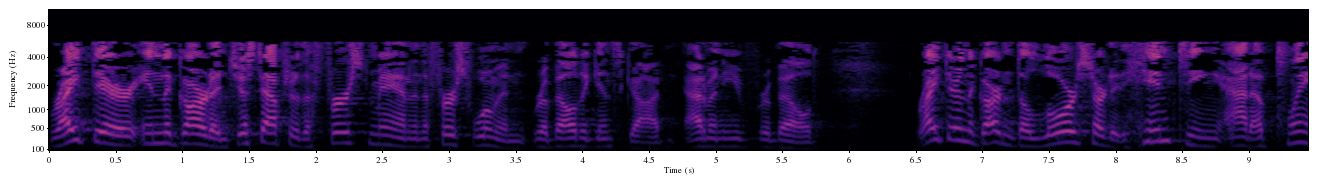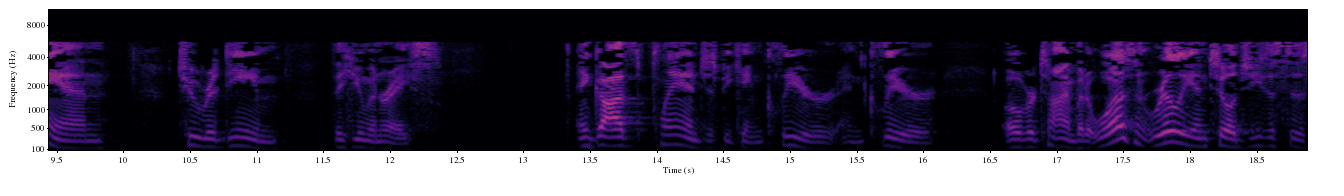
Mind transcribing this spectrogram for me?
Right there in the garden, just after the first man and the first woman rebelled against God, Adam and Eve rebelled, right there in the garden, the Lord started hinting at a plan to redeem the human race. And God's plan just became clearer and clearer over time. But it wasn't really until Jesus'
